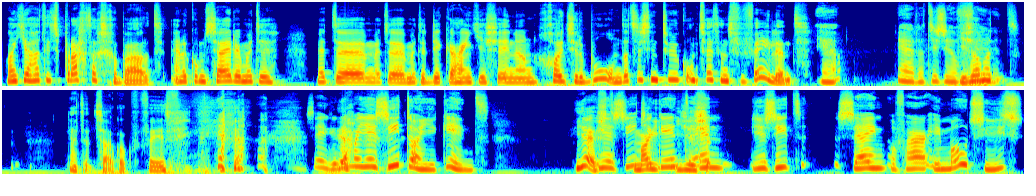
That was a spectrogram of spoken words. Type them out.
Want je had iets prachtigs gebouwd. En dan komt zij er met de, met de, met de, met de dikke handjes en dan gooit ze de boel om. Dat is natuurlijk ontzettend vervelend. Ja. ja, dat is heel Je zal vervelend. Nou, dat zou ik ook vervelend vinden. Zeker. Ja. Nee, maar je ziet dan je kind. Juist. Je ziet maar je kind je en je ziet zijn of haar emoties.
